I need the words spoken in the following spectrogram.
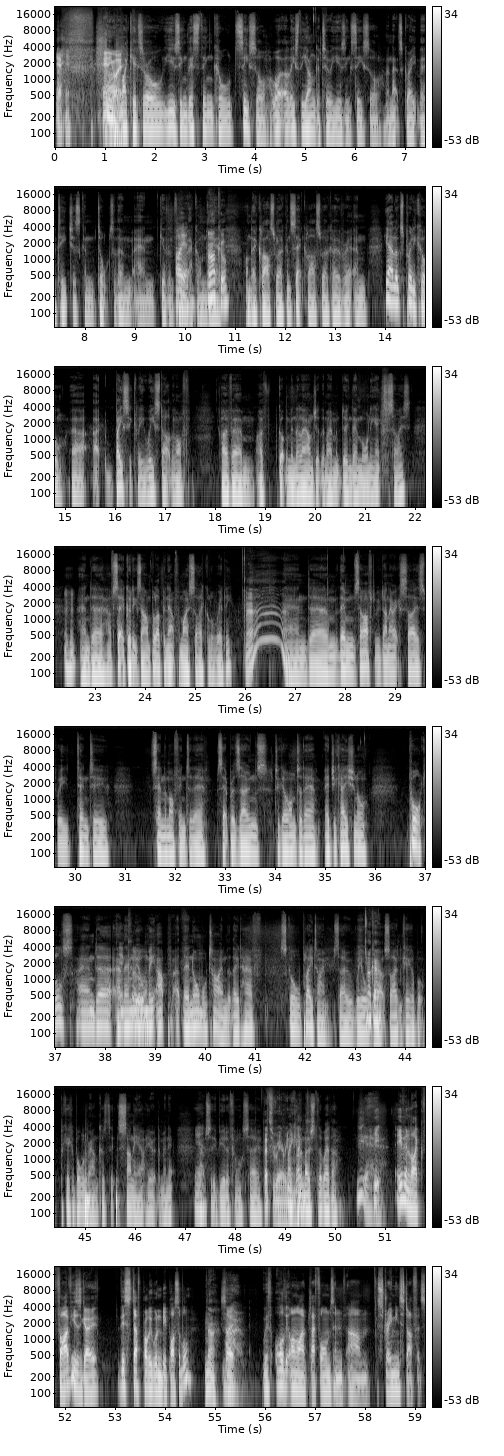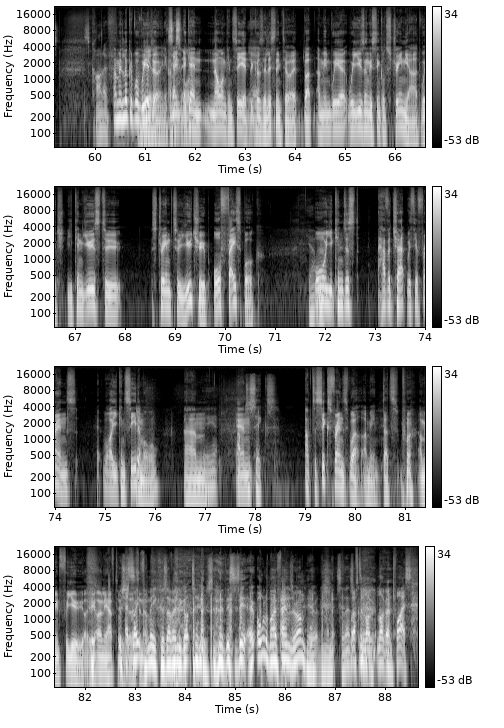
yeah. Anyway, Uh, my kids are all using this thing called Seesaw. Well, at least the younger two are using Seesaw, and that's great. Their teachers can talk to them and give them Oh, yeah. feedback on their oh, cool. on their classwork and set classwork over it. And yeah, it looks pretty cool. Uh, I, basically, we start them off. I've um, I've got them in the lounge at the moment doing their morning exercise, and uh, I've set a good example. I've been out for my cycle already, Ah, and um, then so after we've done our exercise, we tend to send them off into their separate zones to go on to their educational portals, and uh, and Yeah, then we all meet up at their normal time that they'd have school playtime. So we all Okay. go outside and kick a ball, kick a ball around because it's sunny out here at the minute. Yeah. Absolutely beautiful. So that's rare in making the most of the weather. Yeah. E- Even like five years ago, this stuff probably wouldn't be possible. No. So with all the online platforms and um, streaming stuff, it's it's kind of. I mean, look at what we're really doing. I mean, again, no one can see it because Yeah. they're listening to it. But I mean, we're we're using this thing called Streamyard, which you can use to stream to YouTube or Facebook, Yeah. or you can just have a chat with your friends while you can see them all. Um, yeah, yeah. Up and- to six. Up to six friends. Well, I mean, that's. I mean, for you, you only have two. Which so is that's great for me because I've only got two. So this is it. All of my friends are on here at the minute. So that's We'll have to log, log on twice.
